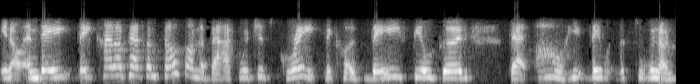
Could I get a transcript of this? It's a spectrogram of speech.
you know and they they kind of pat themselves on the back which is great because they feel good that oh he they you know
